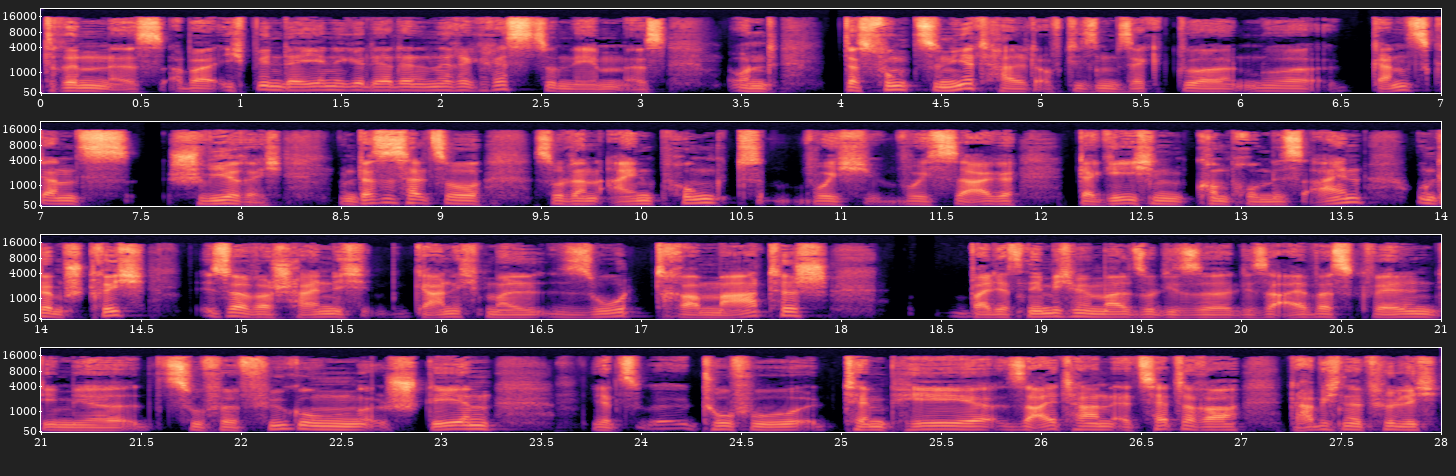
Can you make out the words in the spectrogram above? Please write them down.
drin ist. Aber ich bin derjenige, der dann in Regress zu nehmen ist. Und das funktioniert halt auf diesem Sektor nur ganz, ganz schwierig. Und das ist halt so, so dann ein Punkt, wo ich, wo ich sage, da gehe ich einen Kompromiss ein. Unterm Strich ist er wahrscheinlich gar nicht mal so dramatisch, weil jetzt nehme ich mir mal so diese, diese Eiweißquellen, die mir zur Verfügung stehen. Jetzt äh, Tofu, Tempeh, Seitan etc. Da habe ich natürlich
